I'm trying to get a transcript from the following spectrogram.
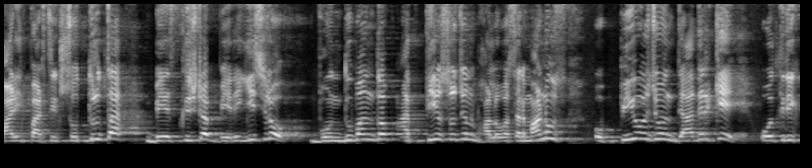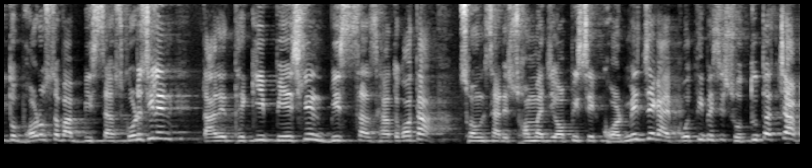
পারিপার্শ্বিক শত্রুতা বেশ কিছুটা বেড়ে গিয়েছিল। বন্ধুবান্ধব আত্মীয় স্বজন ভালোবাসার মানুষ ও প্রিয়জন যাদেরকে অতিরিক্ত ভরসা বা বিশ্বাস করেছিলেন, তাদের থেকেই পেয়েছিলেন বিশ্বাসঘাতকতা। সংসারে, সমাজে, অফিসে, কর্মের জায়গায় প্রতিবেশী শত্রুতার চাপ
